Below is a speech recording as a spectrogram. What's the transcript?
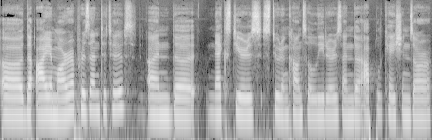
uh, the IMR representatives, and the next year's student council leaders, and the applications are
